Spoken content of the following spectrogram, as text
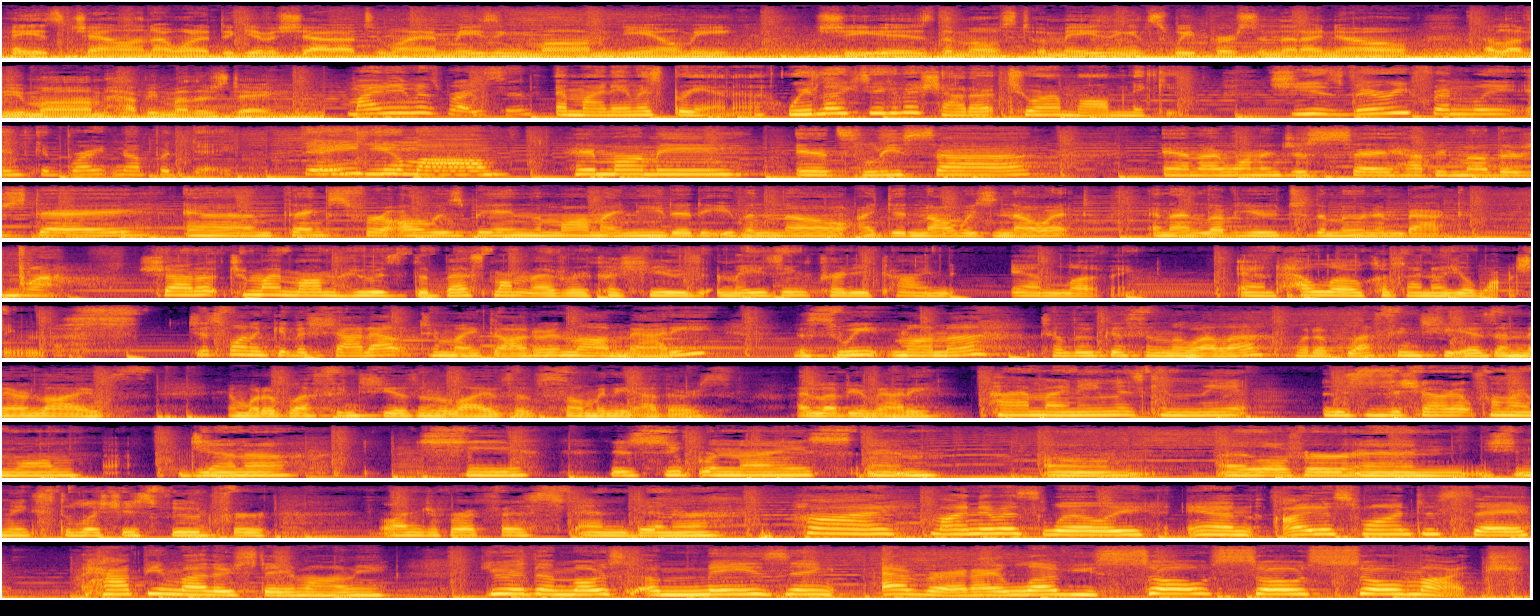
Hey, it's Challen. I wanted to give a shout out to my amazing mom, Naomi. She is the most amazing and sweet person that I know. I love you, Mom. Happy Mother's Day. My name is Bryson. And my name is Brianna. We'd like to give a shout out to our mom, Nikki. She is very friendly and can brighten up a day. Thank, you, Mom. Hey, mommy, it's Lisa, and I want to just say happy Mother's Day and thanks for always being the mom I needed, even though I didn't always know it. And I love you to the moon and back. Mwah. Shout out to my mom, who is the best mom ever because she was amazing, pretty, kind, and loving. And hello, because I know you're watching this. Just want to give a shout out to my daughter in law, Maddie, the sweet mama to Lucas and Luella. What a blessing she is in their lives, and what a blessing she is in the lives of so many others. I love you, Maddie. Hi, my name is Kinley. This is a shout out for my mom, Jenna. She is super nice and um, I love her and she makes delicious food for lunch, breakfast, and dinner. Hi, my name is Lily, and I just wanted to say Happy Mother's Day, Mommy. You're the most amazing ever, and I love you so, so, so much.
